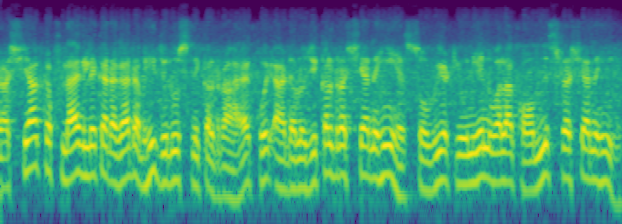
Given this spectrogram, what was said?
रशिया का फ्लैग लेकर अगर अभी जुलूस निकल रहा है, कोई आइडियोलॉजिकल रशिया नहीं है सोवियत यूनियन वाला कम्युनिस्ट रशिया नहीं है।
